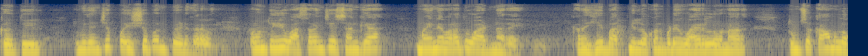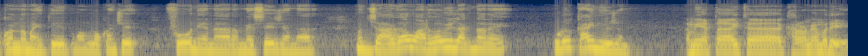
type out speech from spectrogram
करतील. तुम्ही त्यांचे पैसे पण पेड कराल. परंतु ही वासरांची संख्या महिन्याभरात वाढणार आहे. कारण ही बातमी लोकांकडे व्हायरल होणार. तुमचं काम लोकांना माहिती आहे. तुम्हाला लोकांचे फोन येणार मेसेज येणार. मग जागा वाढवावी लागणार आहे. पुढं काय नियोजन? आम्ही आता इथं खारवण्यामध्ये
